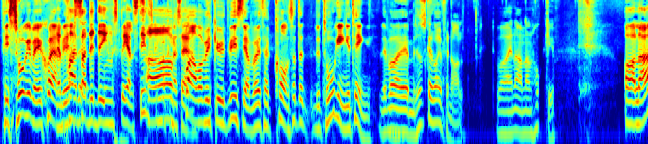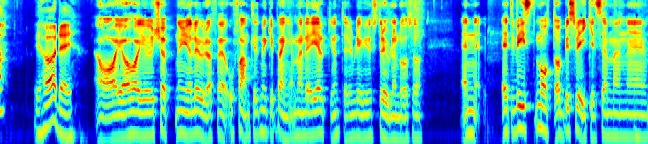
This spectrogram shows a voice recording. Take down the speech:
vi såg ju mig själv. Den vi passade din spelstil skulle man Ja, kunna säga. fan vad mycket utvisningar. Det var så här konstigt att det tog ingenting. Det var, men så ska det vara i final. Det var en annan hockey. Arla, vi hör dig. Ja, jag har ju köpt nya lurar för ofantligt mycket pengar, men det hjälpte ju inte. Det blev ju strul ändå, så... En, ett visst mått av besvikelse, men eh,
